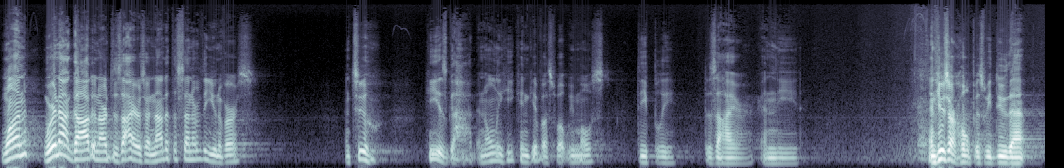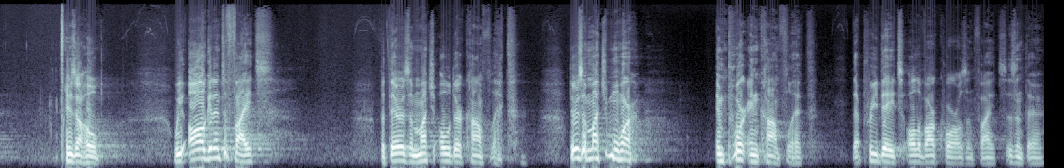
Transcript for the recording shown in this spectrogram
One, we're not God and our desires are not at the center of the universe. And two, He is God and only He can give us what we most deeply desire and need. And here's our hope as we do that. Here's our hope. We all get into fights, but there is a much older conflict. There's a much more important conflict that predates all of our quarrels and fights, isn't there?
